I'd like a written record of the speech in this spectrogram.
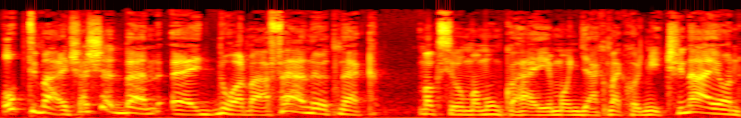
Optimális esetben egy normál felnőttnek maximum a munkahelyén mondják meg, hogy mit csináljon,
